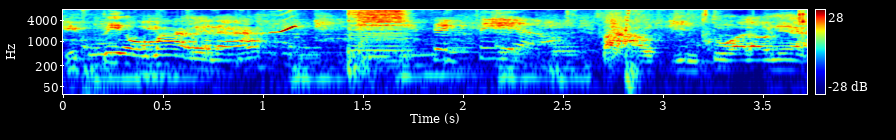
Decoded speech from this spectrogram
นี่เปรี้ยวมากเลยนะ เซ็กซี่เหรอ เปล่ากินตัวเราเนี่ย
